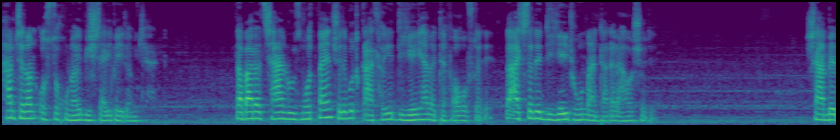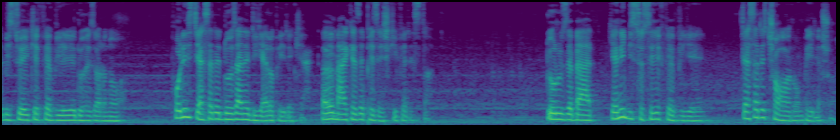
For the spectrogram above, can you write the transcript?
همچنان استخونهای بیشتری پیدا می‌کرد و بعد از چند روز مطمئن شده بود قتل‌های دیگه‌ای هم اتفاق افتاده و اجساد دیگه‌ای تو اون منطقه رها شده. شنبه 21 فوریه 2009 پلیس جسد دو زن دیگر رو پیدا کرد و به مرکز پزشکی فرستاد. دو روز بعد یعنی 23 فوریه جسد چهارم پیدا شد.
